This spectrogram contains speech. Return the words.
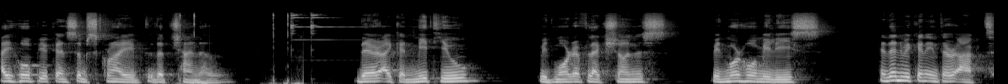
I hope you can subscribe to the channel. There I can meet you with more reflections, with more homilies, And then we can interact.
